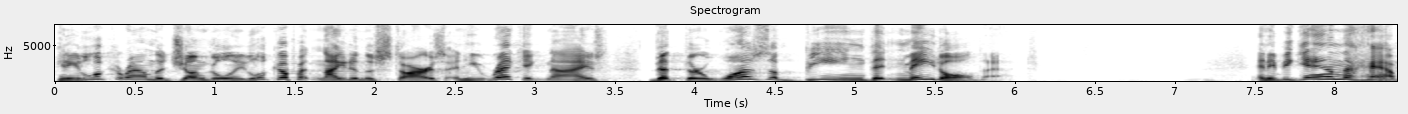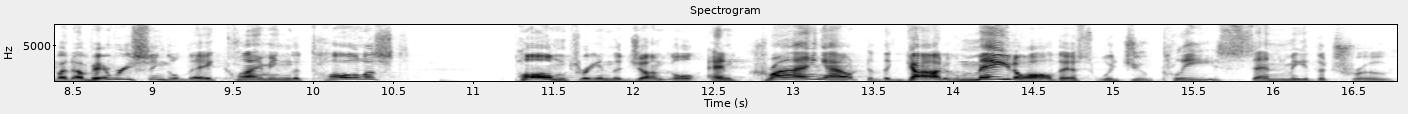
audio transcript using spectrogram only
And he looked around the jungle and he looked up at night in the stars and he recognized that there was a being that made all that. And he began the habit of every single day climbing the tallest palm tree in the jungle and crying out to the God who made all this, Would you please send me the truth?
